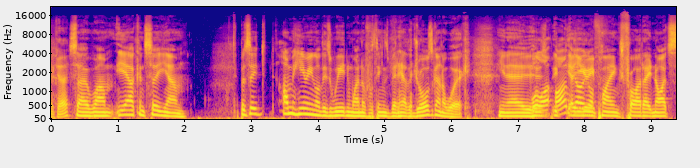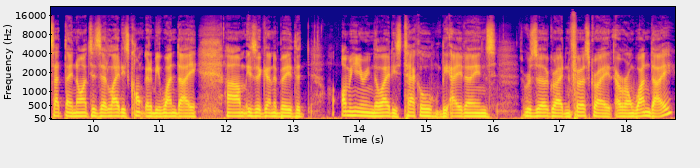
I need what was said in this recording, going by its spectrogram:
Okay. So um, yeah, I can see. Um, but see, I'm hearing all these weird and wonderful things about how the draw's going to work. You know, Well, are you going to be playing Friday nights, Saturday nights? Is there ladies comp going to be one day? Um, is it going to be the? I'm hearing the ladies tackle, the 18s, reserve grade, and first grade are on one day.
